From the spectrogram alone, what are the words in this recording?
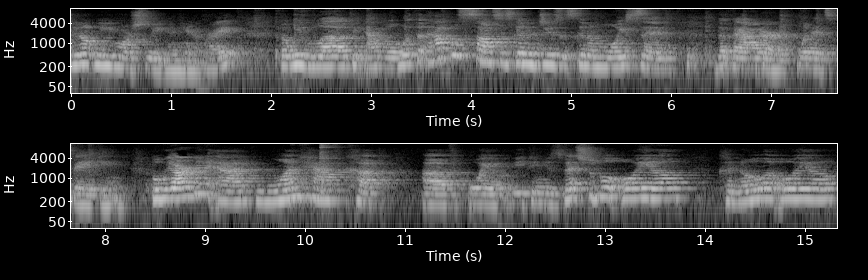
we don't need more sweetening here, right? But we love the apple. What the apple sauce is going to do is it's going to moisten the batter when it's baking. But we are going to add one half cup of oil. You can use vegetable oil, canola oil.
